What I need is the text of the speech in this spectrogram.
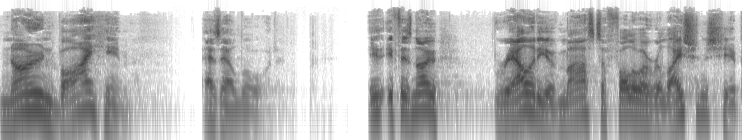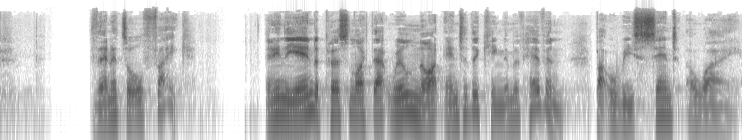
known by Him as our Lord, if there's no reality of master follower relationship, then it's all fake. And in the end, a person like that will not enter the kingdom of heaven, but will be sent away.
